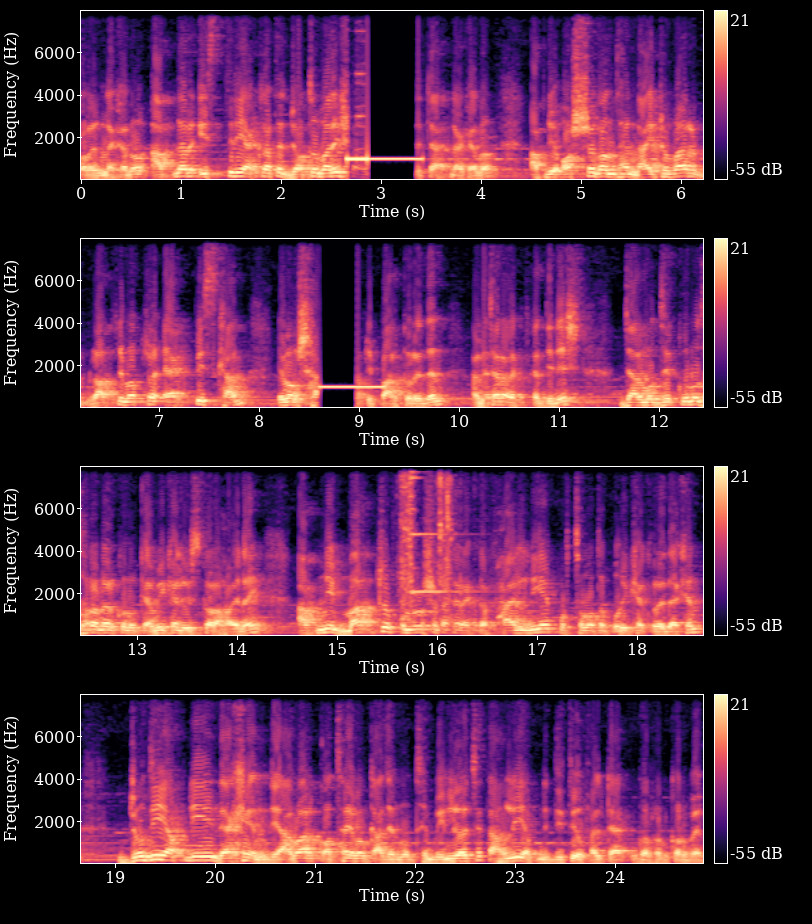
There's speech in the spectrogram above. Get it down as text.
করেন না কেন, আপনার স্ত্রী এক রাতে যতবারই চাক না কেন, আপনি অশ্বগন্ধা নাইট ওভার রাত্রে মাত্র এক পিস খান এবং আপনি পার করে দেন। আমি ছাড়া একটা জিনিস, যার মধ্যে কোনো ধরনের কোনো কেমিক্যাল ইউজ করা হয় নাই। আপনি মাত্র পনেরোশো টাকার একটা ফাইল নিয়ে প্রথমত পরীক্ষা করে দেখেন। যদি আপনি দেখেন যে আমার কথা এবং কাজের মধ্যে মিল রয়েছে, তাহলেই আপনি দ্বিতীয় ফাইলটা গ্রহণ করবেন।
